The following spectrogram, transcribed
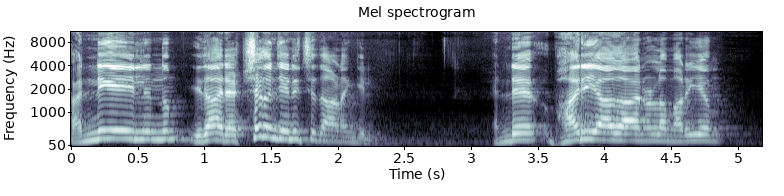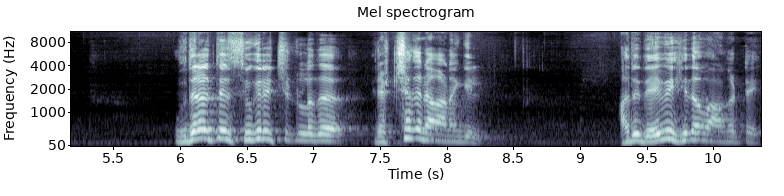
കന്യകയിൽ നിന്നും ഇതാ രക്ഷകൻ ജനിച്ചതാണെങ്കിൽ എന്റെ ഭാര്യയാകാനുള്ള മറിയം ഉദരത്തിൽ സ്വീകരിച്ചിട്ടുള്ളത് രക്ഷകനാണെങ്കിൽ അത് ദൈവഹിതമാകട്ടെ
